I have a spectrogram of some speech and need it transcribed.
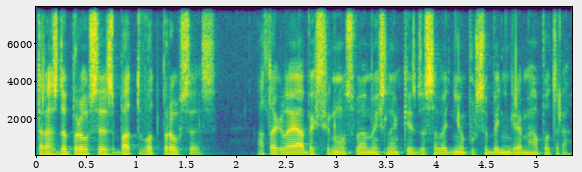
Trust the process, but what process. A takhle já bych shrnul své myšlenky z dosavadního působení Grahama Pottera.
